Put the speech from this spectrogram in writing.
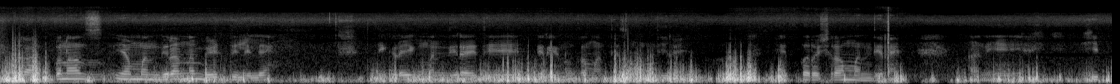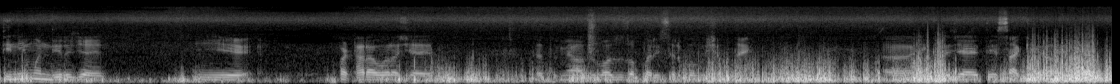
तर आपण आज या मंदिरांना भेट दिलेली आहे. इकडे एक मंदिर आहे ते रेणुका मातेचं मंदिर आहे. हे परशुराम मंदिर आहे. आणि ही तिन्ही मंदिरं जी आहेत ती पठारावर अशी आहेत. तर तुम्ही आजूबाजूचा परिसर बघू शकताय. इकडे जे आहे ते साकी गाव येते.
